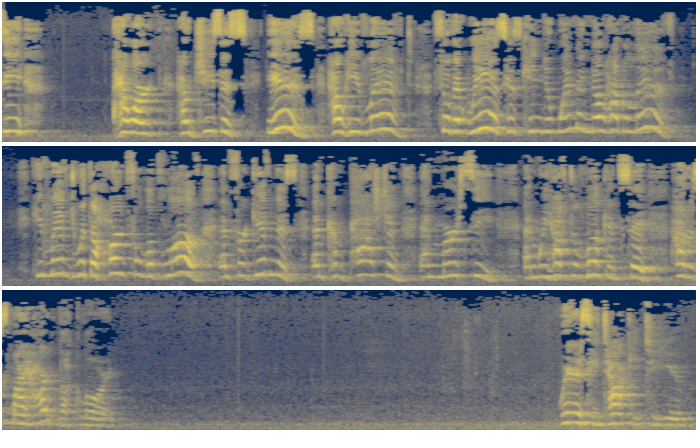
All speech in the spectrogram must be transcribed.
see how our how Jesus is, how he lived, so that we as his kingdom women know how to live. He lived with a heart full of love and forgiveness and compassion and mercy. And we have to look and say, How does my heart look, Lord? Where is he talking to you?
